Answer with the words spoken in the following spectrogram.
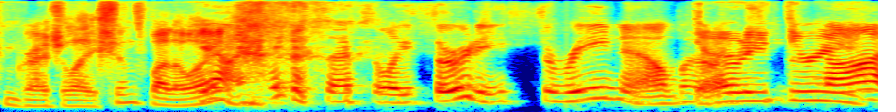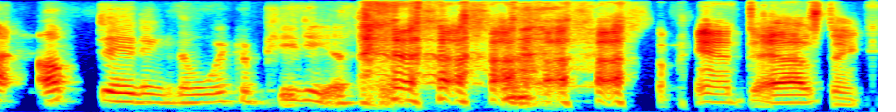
Congratulations, by the way. Yeah, I think it's actually 33 now, but 33. I'm not updating the Wikipedia. Fantastic.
